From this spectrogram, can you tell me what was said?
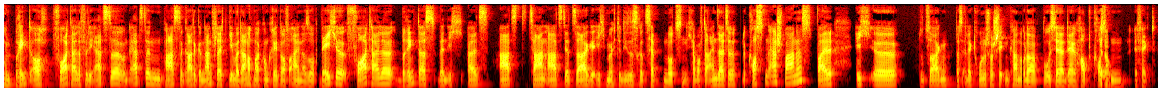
Und bringt auch Vorteile für die Ärzte und Ärztinnen. Ein paar hast du gerade genannt. Vielleicht gehen wir da nochmal konkret drauf ein. Also welche Vorteile bringt das, wenn ich als Arzt, Zahnarzt jetzt sage, ich möchte dieses Rezept nutzen? Ich habe auf der einen Seite eine Kostenersparnis, weil ich äh, sozusagen das elektronischer schicken kann. Oder wo ist der, der Hauptkosteneffekt? Genau.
